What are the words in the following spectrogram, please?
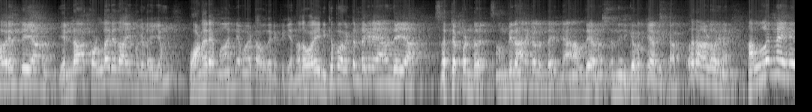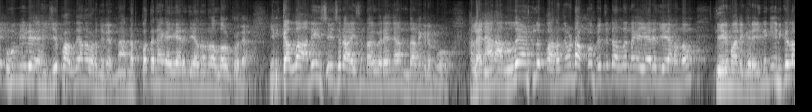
അവരെന്ത് ചെയ്യാണ് എല്ലാ കൊള്ളരുതായ്മകളെയും വളരെ മാന്യമായിട്ട് അവതരിപ്പിക്കുന്നത് അതുപോലെ എനിക്ക് പകിട്ടുണ്ടെങ്കിൽ ഞാൻ എന്ത് ചെയ്യാം സെറ്റപ്പ് ഉണ്ട് സംവിധാനങ്ങളുണ്ട് ഞാൻ അല്ലയാണ് എന്ന് എനിക്ക് പ്രഖ്യാപിക്കാം. ഒരാളും അതിന് അല്ലന്നെ ഭൂമിയിൽ ഹിജിപ്പ് അല്ല എന്ന് പറഞ്ഞില്ല? ഞാൻ എന്നെപ്പം തന്നെ കൈകാര്യം ചെയ്യാമെന്ന് അല്ല നോക്കൂല. എനിക്കല്ല ആദ്യം നിശ്ചയിച്ചൊരു ആയുസ് ഉണ്ടാവും വരെ ഞാൻ എന്താണെങ്കിലും പോകും. അല്ല ഞാൻ അല്ലയാണെന്ന് പറഞ്ഞുകൊണ്ട് അപ്പം വെച്ചിട്ട് അല്ലെന്നെ കൈകാര്യം ചെയ്യാനൊന്നും തീരുമാനിക്കില്ല. എനിക്ക് എനിക്കുള്ള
